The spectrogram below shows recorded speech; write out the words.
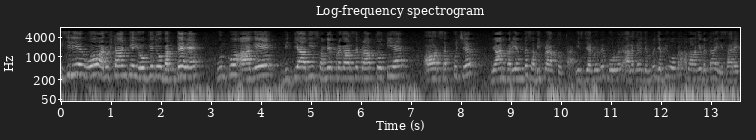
इसीलिए वो अनुष्ठान के योग्य जो बनते हैं, उनको आगे विद्या भी सम्यक प्रकार से प्राप्त होती है, और सब कुछ ज्ञान पर्यंत सभी प्राप्त होता है। इस जन्म में, पूर्व अलग अलग जन्म में जब भी होगा, अब आगे बताएँगे सारे।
